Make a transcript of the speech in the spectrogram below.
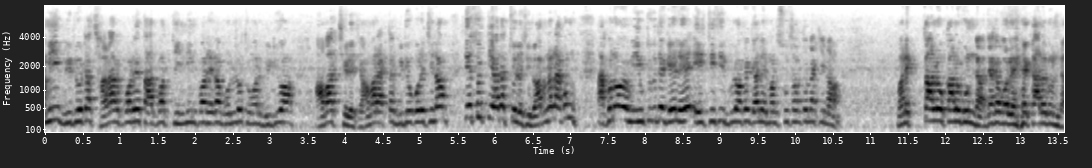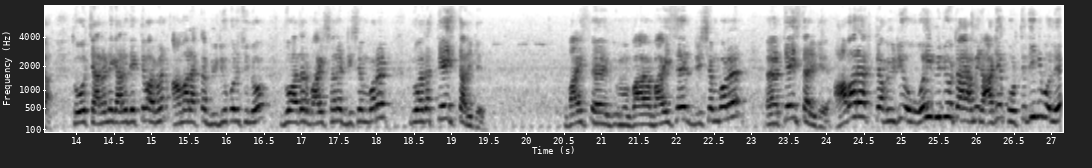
আমি ভিডিওটা ছাড়ার পরে, তারপর তিন দিন পর এরা বলল, তোমার ভিডিও আবার ছেড়েছে। আমার একটা ভিডিও করেছিলাম তেষট্টি হাজার চলেছিল। আপনারা এখন এখনও ইউটিউবে গেলে এইচটিসি ব্লকে গেলে মানে সুশান্ত না কি নাম? মানে কালো কালো গুন্ডা, যাকে বলে, কালো গুন্ডা। তো চ্যানেলে গেলে দেখতে পারবেন, আমার একটা ভিডিও করেছিল দু হাজার বাইশ সালের ডিসেম্বরের দু হাজার তেইশ তারিখে। বাইশ বাইশের ডিসেম্বরের তেইশ তারিখে। আবার একটা ভিডিও, ওই ভিডিওটা আমি আগে করতে দিইনি বলে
